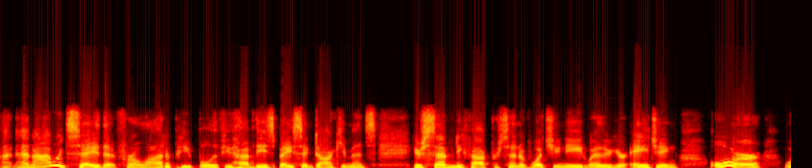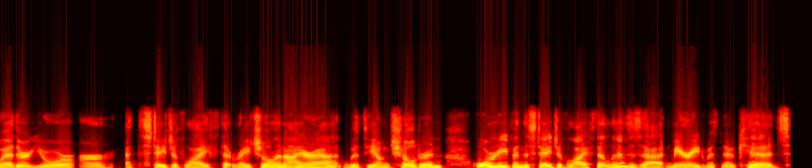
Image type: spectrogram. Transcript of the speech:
and I would say that for a lot of people, if you have these basic documents, you're 75% of what you need, whether you're aging or whether you're at the stage of life that Rachel and I are at with young children, or even the stage of life that Liz is at, married with no kids.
